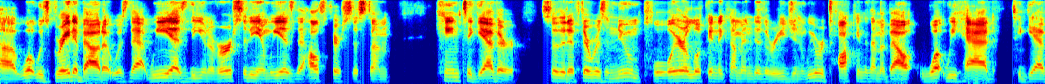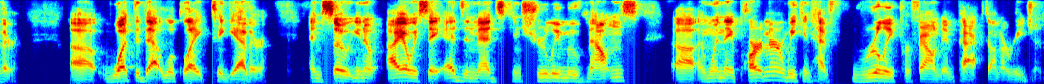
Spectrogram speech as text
Uh, what was great about it was that we as the university and we as the healthcare system came together so that if there was a new employer looking to come into the region, we were talking to them about what we had together. Uh, what did that look like together? And so, you know, I always say eds and meds can truly move mountains. Uh, and when they partner, we can have really profound impact on a region.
